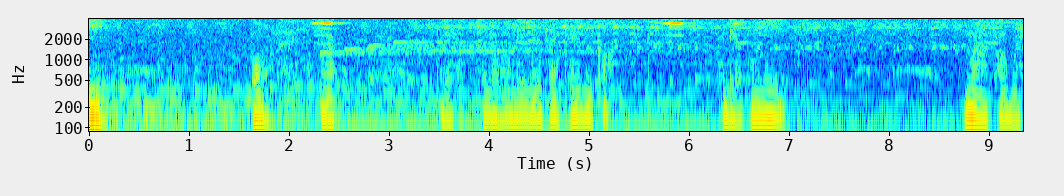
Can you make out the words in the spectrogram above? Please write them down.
ที่โป่งเลยนะครับเครับสำหรับวันนี้น่าจะแค่นี้ก่อนแล้วเดี๋ยวพรุ่งนี้ มาเฝ้าใหม่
